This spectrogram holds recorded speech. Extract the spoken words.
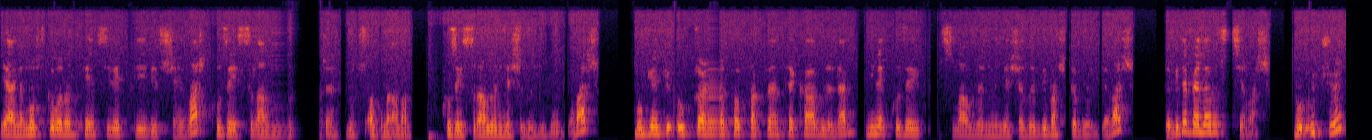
Yani Moskova'nın temsil ettiği bir şey var. Kuzey Slavları, Rus adını alan Kuzey Slavların yaşadığı bir bölge var. Bugünkü Ukrayna topraklarına tekabül eden yine Kuzey Slavlarının yaşadığı bir başka bölge var. Ve bir de Belarusya var. Bu üçü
